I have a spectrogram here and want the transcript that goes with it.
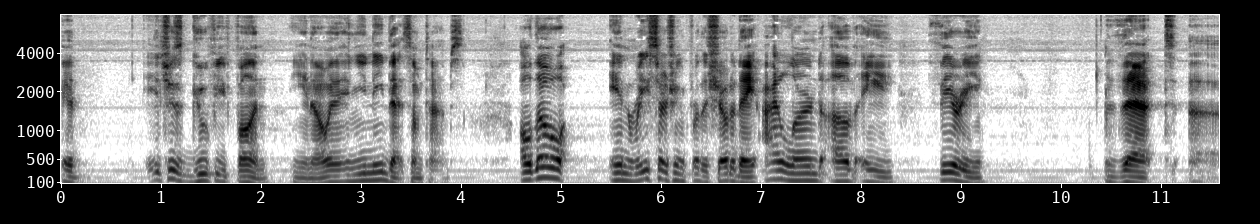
it it's just goofy fun, you know, and, and you need that sometimes. Although in researching for the show today, I learned of a theory that uh,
